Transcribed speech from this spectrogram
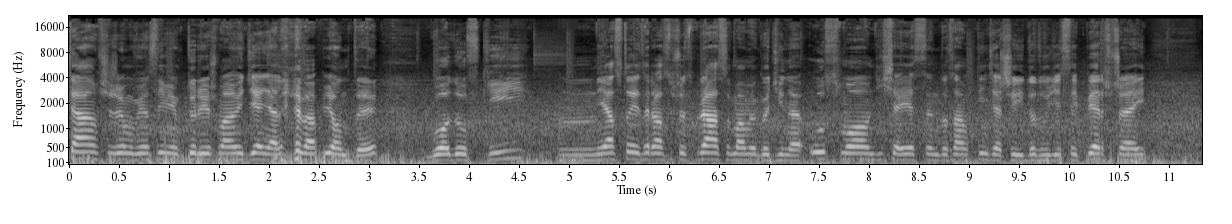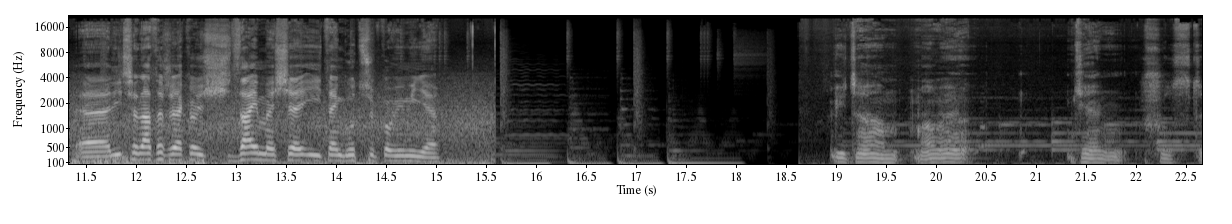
Tam szczerze mówiąc nie wiem, który już mamy dzień, ale chyba piąty. Głodówki. Mm, Ja stoję teraz przed prasą, mamy godzinę 8. Dzisiaj jestem do zamknięcia, czyli do 21. E, liczę na to, że jakoś zajmę się i ten głód szybko mi minie. Witam, mamy dzień szósty.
